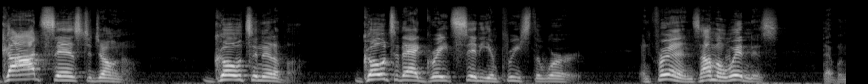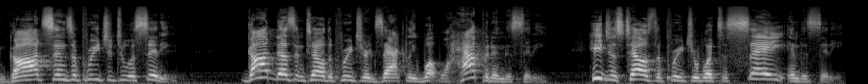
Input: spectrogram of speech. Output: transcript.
God says to Jonah, Go to Nineveh, go to that great city and preach the word. And friends, I'm a witness that when God sends a preacher to a city, God doesn't tell the preacher exactly what will happen in the city. He just tells the preacher what to say in the city.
